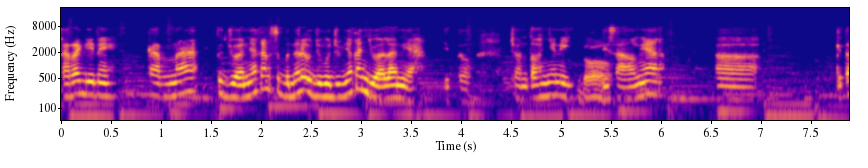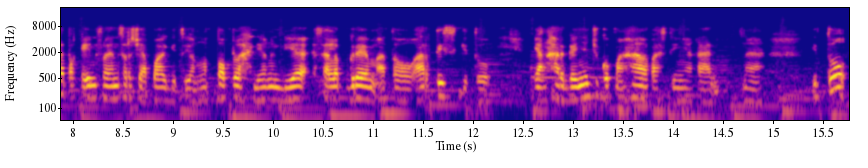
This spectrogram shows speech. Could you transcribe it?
Karena gini, karena tujuannya kan sebenarnya ujung-ujungnya kan jualan ya, gitu. Contohnya nih, Betul. misalnya eh, kita pakai influencer siapa gitu yang ngetop lah yang dia selebgram atau artis gitu yang harganya cukup mahal pastinya kan nah itu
